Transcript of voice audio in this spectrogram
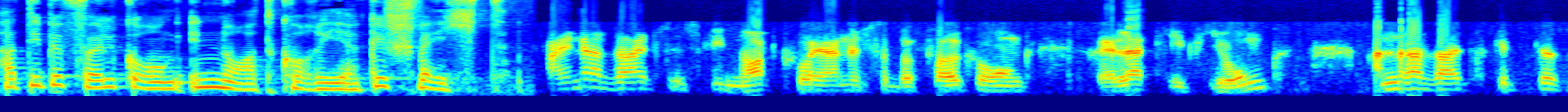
hat die Bevölkerung in Nordkorea geschwächt. Einerseits ist die nordkoreanische Bevölkerung relativ jung. Andererseits gibt es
